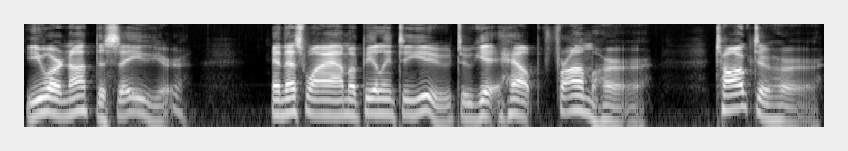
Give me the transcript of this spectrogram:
You are not the Savior. And that's why I'm appealing to you to get help from her. Talk to her.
